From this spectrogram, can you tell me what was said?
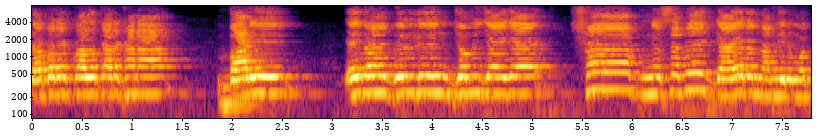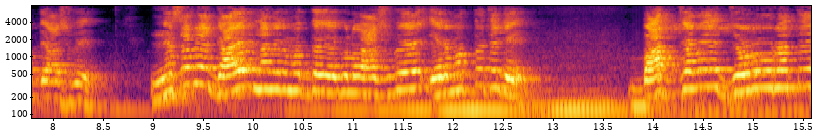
তারপরে কলকারখানা, বাড়ি, এইভাবে বিল্ডিং, জমি জায়গা সব নেশাবে গায়ের নামের মধ্যে আসবে। নেশাবে গায়ের নামের মধ্যে এগুলো আসবে এর মধ্যে থেকে বাদ যাবে জরুরতে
